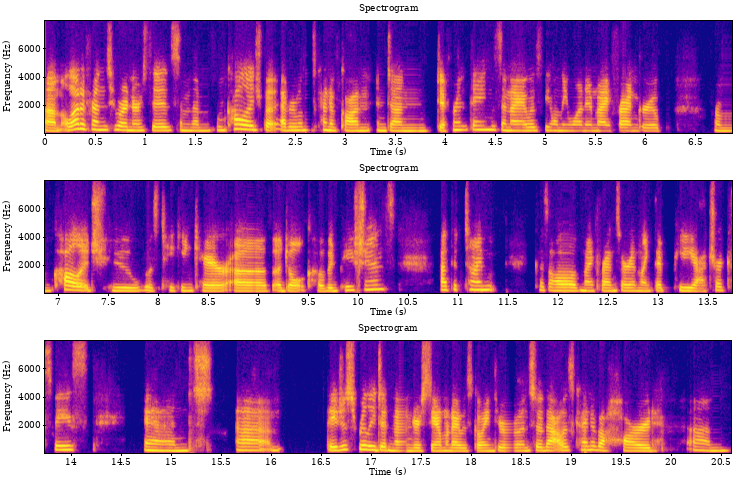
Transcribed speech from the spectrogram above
um, a lot of friends who are nurses some of them from college but everyone's kind of gone and done different things and i was the only one in my friend group from college who was taking care of adult COVID patients at the time because all of my friends are in like the pediatric space. And um, they just really didn't understand what I was going through. And so that was kind of a hard um,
